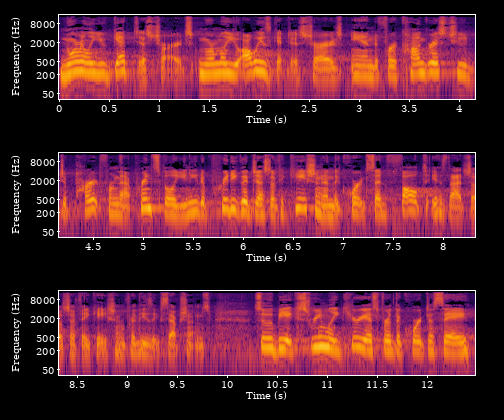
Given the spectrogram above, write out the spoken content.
normally you get discharged. Normally you always get discharged. And for Congress to depart from that principle, you need a pretty good justification. And the court said fault is that justification for these exceptions. So it would be extremely curious for the court to say,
